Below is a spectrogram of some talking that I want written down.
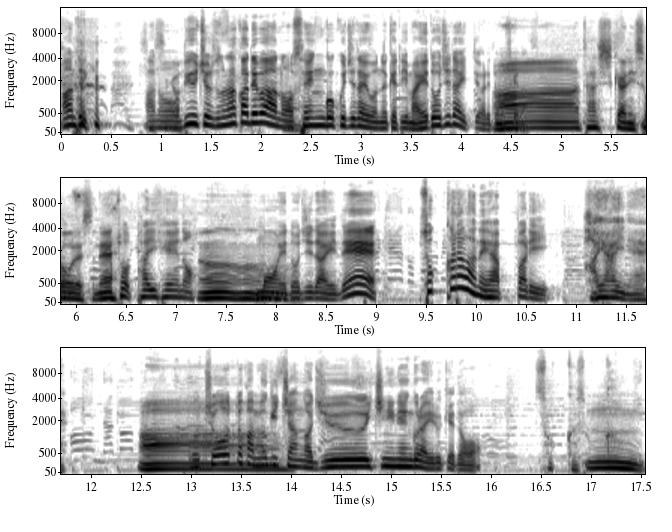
安定期。あのビューティフルズの中ではあの、はい。戦国時代を抜けて今江戸時代って言われてまああ確かにそうですね。すけどそう太平のう、んうんん。もう江戸時代でそっからはねやっぱり早いね。あ部長とか麦ちゃんが1112年ぐらいいるけど。そっかそっか、うん。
